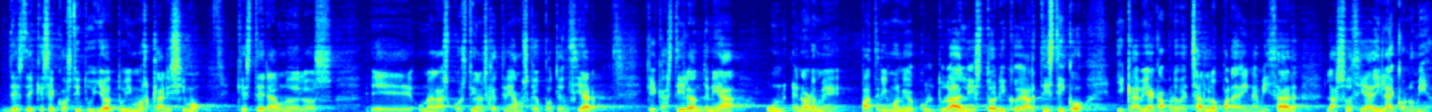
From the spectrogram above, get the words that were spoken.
Desde que se constituyó tuvimos clarísimo que este era uno de los, eh, una de las cuestiones que teníamos que potenciar, que Castilla y León tenía un enorme patrimonio cultural, histórico y artístico y que había que aprovecharlo para dinamizar la sociedad y la economía.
